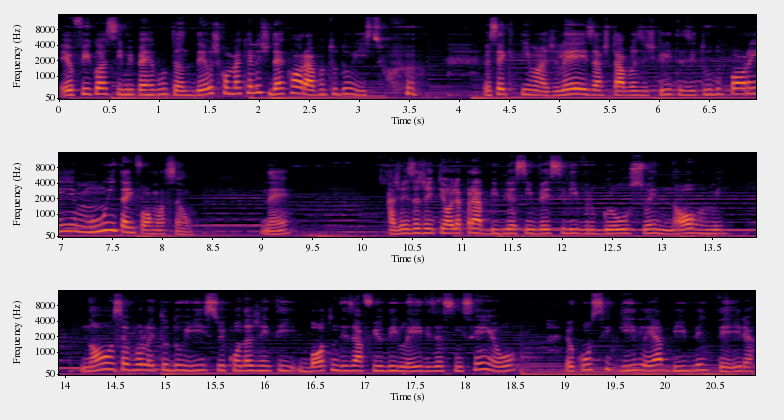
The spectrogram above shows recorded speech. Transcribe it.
eu fico assim me perguntando, Deus, como é que eles decoravam tudo isso? eu sei que tinham as leis, as tábuas escritas e tudo, porém é muita informação, né? Às vezes a gente olha para a Bíblia assim, vê esse livro grosso, enorme. Nossa, eu vou ler tudo isso. E quando a gente bota um desafio de ler, diz assim: Senhor, eu consegui ler a Bíblia inteira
